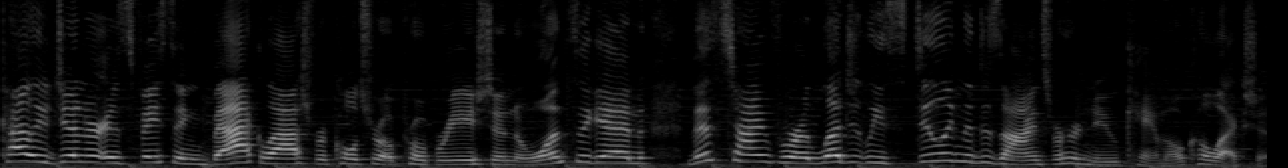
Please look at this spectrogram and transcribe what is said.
Kylie Jenner is facing backlash for cultural appropriation once again, this time for allegedly stealing the designs for her new camo collection.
